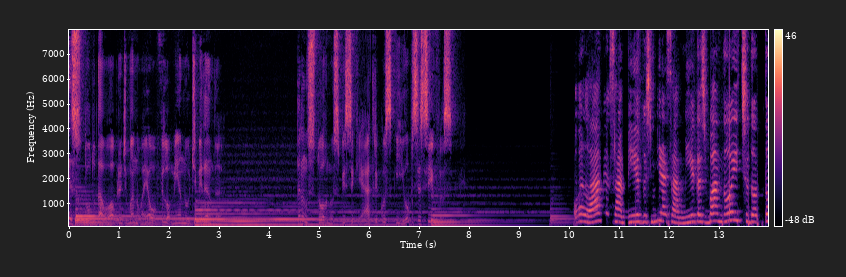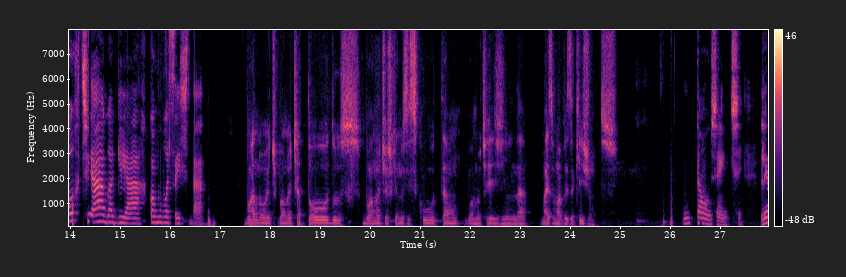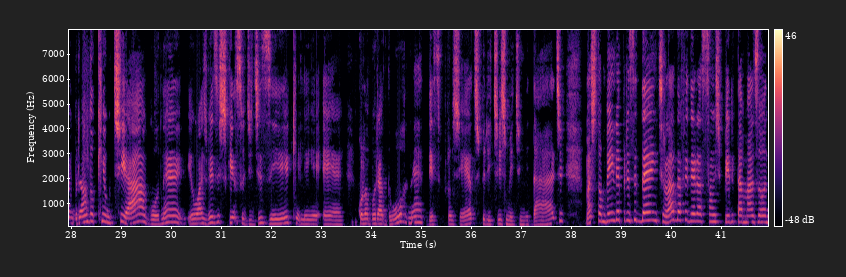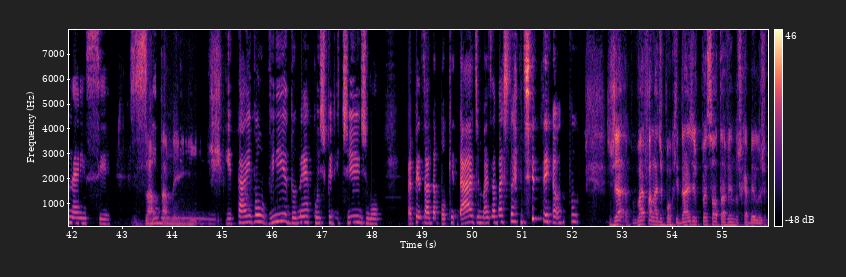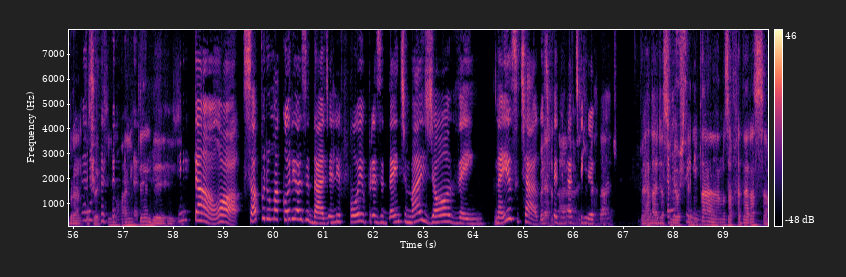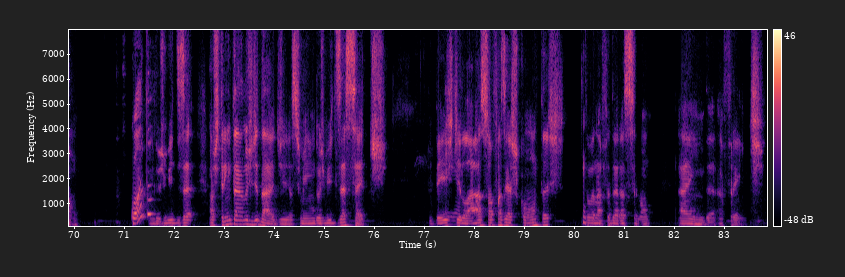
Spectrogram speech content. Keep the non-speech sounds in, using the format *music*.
Estudo da obra de Manuel Filomeno de Miranda. Transtornos psiquiátricos e obsessivos. Olá, meus amigos, minhas amigas. Boa noite, doutor Tiago Aguiar. Como você está? Boa noite, boa noite a todos. Boa noite aos que nos escutam. Boa noite, Regina. Mais uma vez aqui juntos. Então, gente, lembrando que o Tiago, né, eu às vezes esqueço de dizer que ele é colaborador, né, desse projeto Espiritismo e Mediunidade, mas também ele é presidente lá da Federação Espírita Amazonense. Exatamente. E está envolvido, né, com o espiritismo, apesar da pouca idade, mas há bastante *laughs* tempo. Já vai falar de pouca idade, o pessoal tá vendo os cabelos brancos aqui, não vai entender. Regina. Então, ó, só por uma curiosidade, ele foi o presidente mais jovem, não é isso, Tiago? Verdade, Federativa. verdade. Verdade, assumiu aos assim- 30 anos a federação. Quanto? Em 2010, aos 30 anos de idade, assumi em 2017. E desde É. lá, só fazer as contas, estou na federação ainda à frente.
